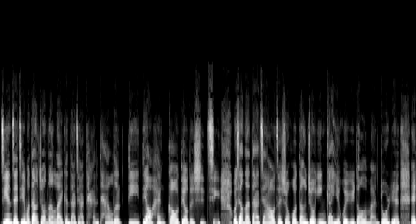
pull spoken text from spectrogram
今天在节目当中呢，来跟大家谈谈了低调和高调的事情。我想呢，大家哦，在生活当中应该也会遇到了蛮多人，哎，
